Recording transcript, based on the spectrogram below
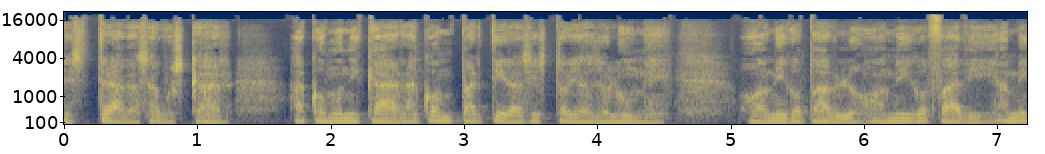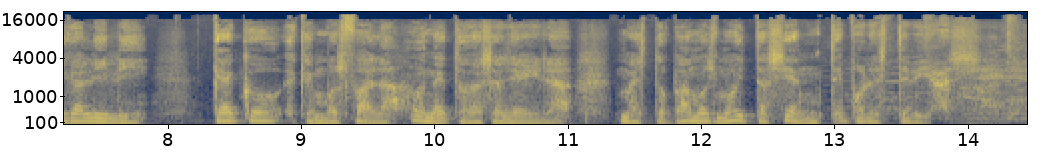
estradas a buscar, a comunicar, a compartir as historias do lume. O amigo Pablo, o amigo Fadi, amiga Lili, Queco e quen vos fala, o neto da Salleira. Mas topamos moita xente por este viaxe.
